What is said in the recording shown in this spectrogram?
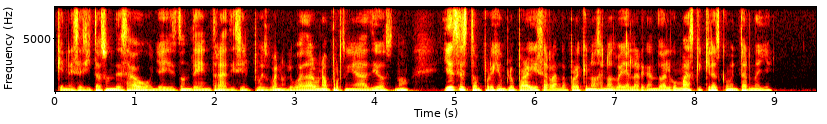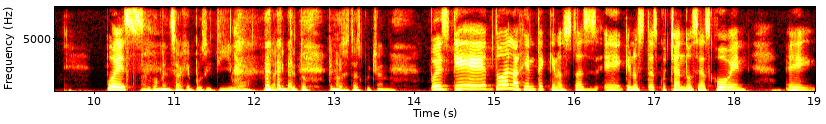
que necesitas un desahogo y ahí es donde entra a decir, pues bueno, le voy a dar una oportunidad a Dios, ¿no? Y es esto, por ejemplo, para ir cerrando, para que no se nos vaya alargando, ¿algo más que quieras comentar, Naye? Pues... ¿Algún mensaje positivo de la gente que nos está escuchando? Pues que toda la gente que nos, estás, eh, que nos está escuchando, seas joven, eh,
